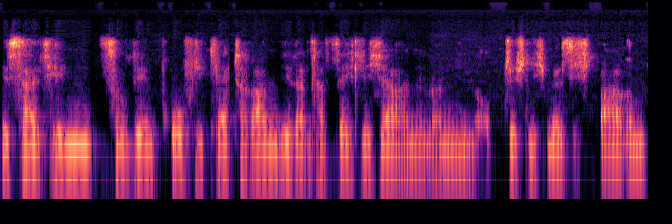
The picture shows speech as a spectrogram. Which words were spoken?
bis halt hin zu den Profikletterern, die dann tatsächlich ja an, an optisch nicht mehr sichtbaren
